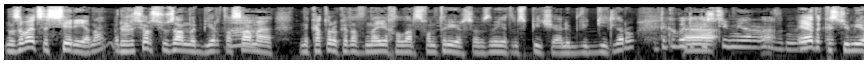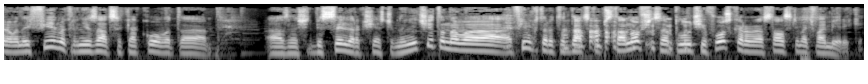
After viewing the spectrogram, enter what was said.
называется «Сирена». Режиссер Сюзанна Бир, та самая, на которую когда-то наехал Ларс фон Триер в своем знаменитом спиче о любви к Гитлеру. Это какой-то Э, костюмированный. Это костюмированный фильм, экранизация какого-то а, значит, бестселлера, к счастью, но не читанного. Фильм, который эта датская постановщица, получив Оскар, стала снимать в Америке.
